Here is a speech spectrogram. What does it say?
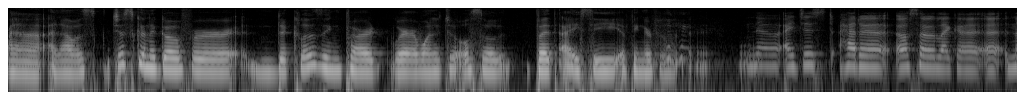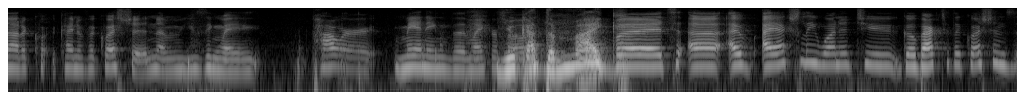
uh, and I was just going to go for the closing part where I wanted to also, but I see a finger from. uh, No, I just had a also like a, a not a qu- kind of a question. I'm using my power manning the microphone. You got the mic. But uh, I I actually wanted to go back to the questions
